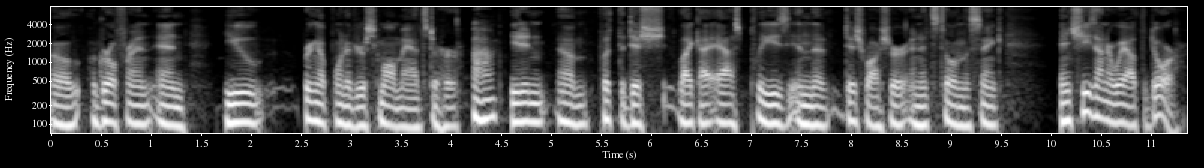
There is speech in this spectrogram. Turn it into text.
a, a girlfriend, and you bring up one of your small mads to her. Uh-huh. You didn't um, put the dish like I asked, please, in the dishwasher, and it's still in the sink, and she's on her way out the door.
